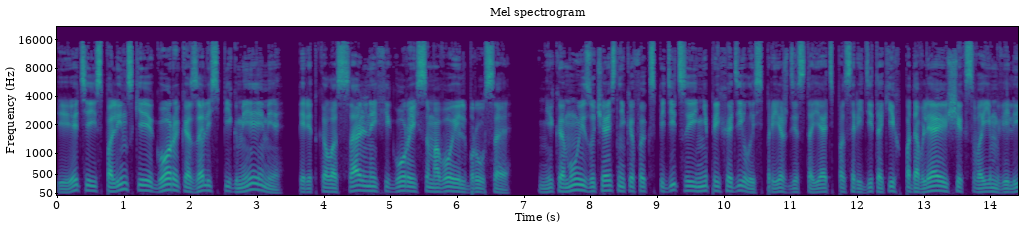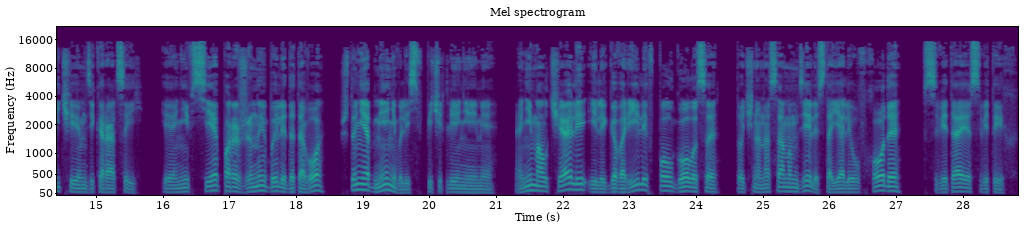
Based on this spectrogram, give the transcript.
И эти исполинские горы казались пигмеями, перед колоссальной фигурой самого Эльбруса. Никому из участников экспедиции не приходилось прежде стоять посреди таких подавляющих своим величием декораций, и они все поражены были до того, что не обменивались впечатлениями. Они молчали или говорили в полголоса, точно на самом деле стояли у входа в святая святых.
